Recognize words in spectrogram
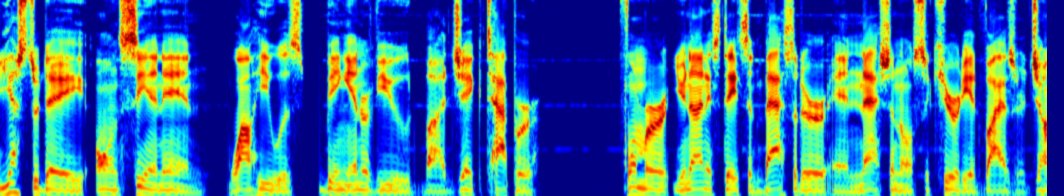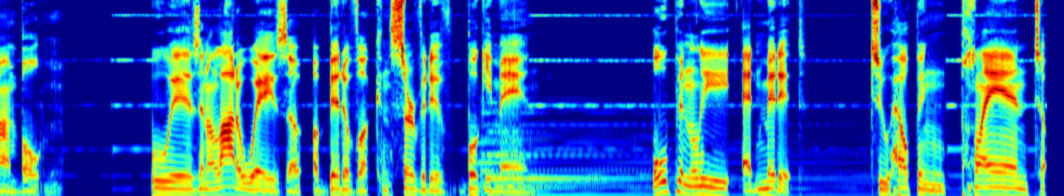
yesterday on CNN while he was being interviewed by Jake Tapper, former United States Ambassador and National Security Advisor John Bolton, who is in a lot of ways a, a bit of a conservative boogeyman, openly admitted to helping plan to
